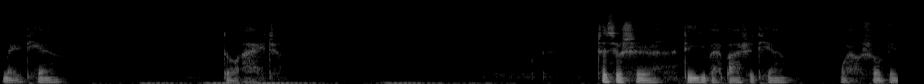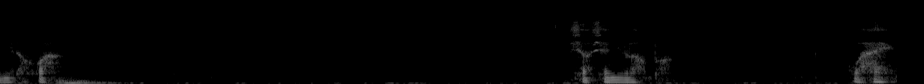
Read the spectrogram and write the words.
每天都爱着？这就是第一百八十天我要说给你的话。小仙女老婆，我爱你。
